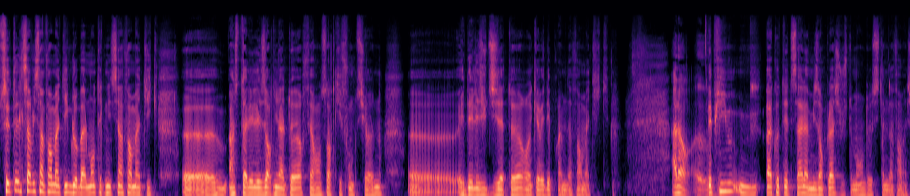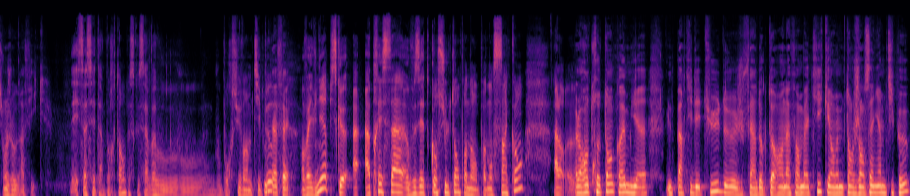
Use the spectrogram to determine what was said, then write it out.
C'était le service informatique globalement, technicien informatique, euh, installer les ordinateurs, faire en sorte qu'ils fonctionnent, euh, aider les utilisateurs qui avaient des problèmes d'informatique. Alors, et puis à côté de ça, la mise en place justement de systèmes d'information géographique. Et ça, c'est important parce que ça va vous, vous, vous, poursuivre un petit Tout peu. à fait. On va y venir, puisque après ça, vous êtes consultant pendant, pendant cinq ans. Alors, Alors entre-temps, quand même, il y a une partie d'études. Je fais un doctorat en informatique et en même temps, j'enseigne un petit peu.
